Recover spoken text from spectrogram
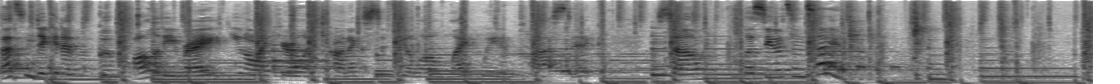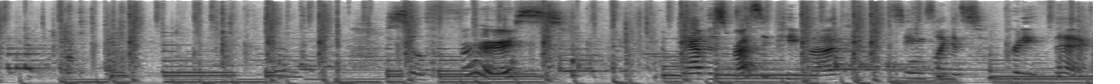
that's indicative of good quality, right? You don't like your electronics to feel all lightweight and plastic. So let's see what's inside. So first, we have this recipe book. Seems like it's pretty thick,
